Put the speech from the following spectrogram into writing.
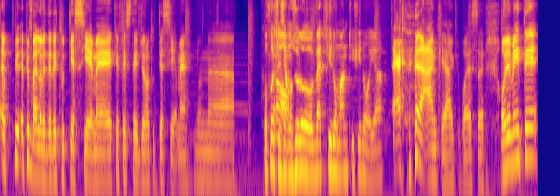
è, più, è, più, bello vedere tutti assieme, che festeggiano tutti assieme, non... O forse Però... siamo solo vecchi romantici noi, eh? eh anche, anche può essere. Ovviamente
